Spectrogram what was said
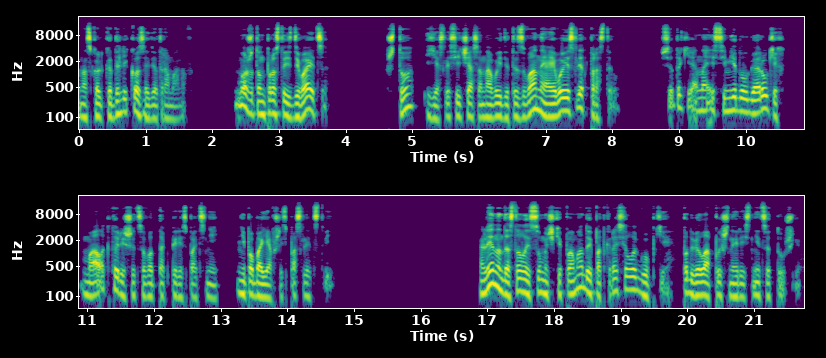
Насколько далеко зайдет Романов. Может, он просто издевается? Что, если сейчас она выйдет из ванны, а его и след простыл? Все-таки она из семьи Долгоруких, Мало кто решится вот так переспать с ней, не побоявшись последствий. Лена достала из сумочки помаду и подкрасила губки, подвела пышные ресницы тушью.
